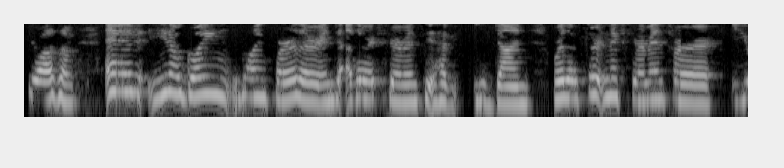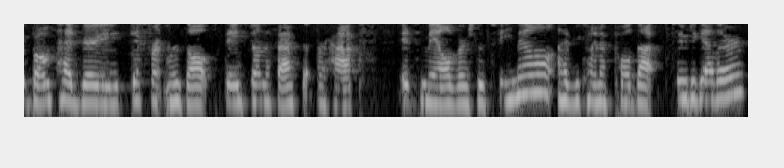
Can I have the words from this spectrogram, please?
too awesome. And you know, going going further into other experiments you have you've done, were there certain experiments where you both had very different results based on the fact that perhaps it's male versus female? Have you kind of pulled that two together?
